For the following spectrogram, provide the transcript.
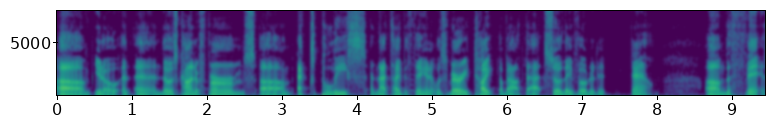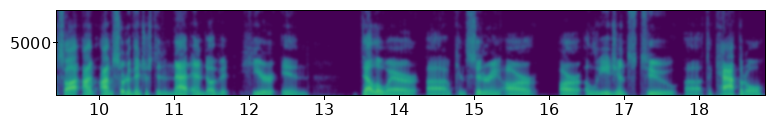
um, you know, and, and those kind of firms, um, ex police and that type of thing. And it was very tight about that. So they voted it down. Um, the thing, so I, I'm, I'm sort of interested in that end of it here in Delaware, uh, considering our, our allegiance to, uh, to capital,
